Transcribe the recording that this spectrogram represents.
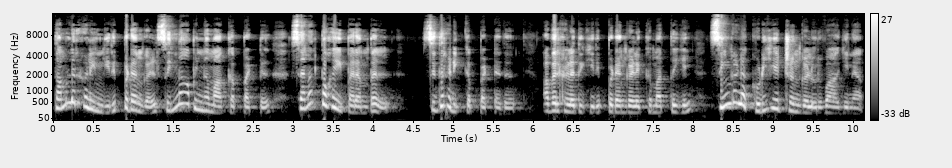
தமிழர்களின் இருப்பிடங்கள் சின்னாபின்னமாக்கப்பட்டு சனத்தொகை பரம்பல் சிதறடிக்கப்பட்டது. அவர்களது இருப்பிடங்களுக்கு மத்தியில் சிங்கள குடியேற்றங்கள் உருவாகின.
